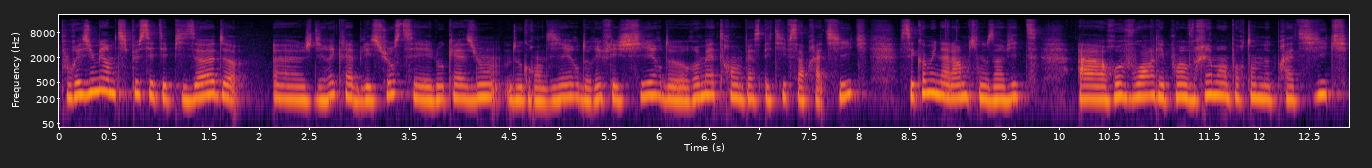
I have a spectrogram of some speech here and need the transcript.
Pour résumer un petit peu cet épisode, euh, je dirais que la blessure, c'est l'occasion de grandir, de réfléchir, de remettre en perspective sa pratique. C'est comme une alarme qui nous invite à revoir les points vraiment importants de notre pratique,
